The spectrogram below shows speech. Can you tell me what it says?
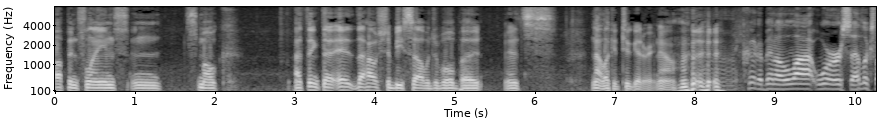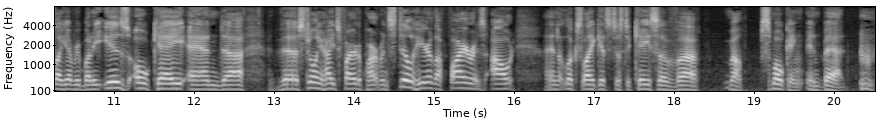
up in flames and smoke. I think that it, the house should be salvageable, but it's not looking too good right now. it could have been a lot worse. It looks like everybody is okay, and uh, the Sterling Heights Fire Department's still here. The fire is out, and it looks like it's just a case of, uh, well, smoking in bed.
